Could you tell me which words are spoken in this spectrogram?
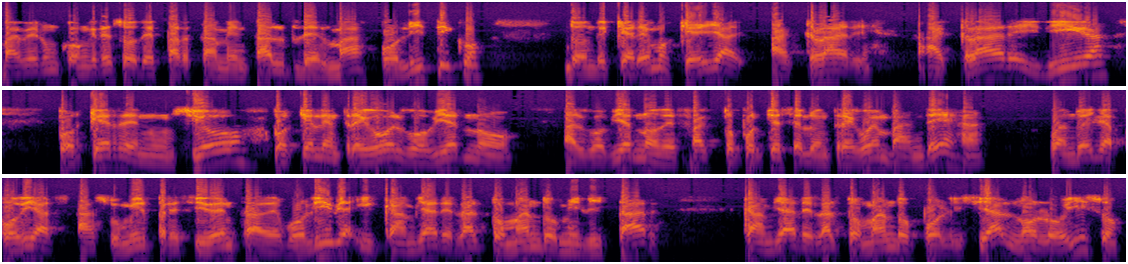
Va a haber un congreso departamental del MAS político, donde queremos que ella aclare, aclare y diga por qué renunció, por qué le entregó el gobierno al gobierno de facto, por qué se lo entregó en bandeja, cuando ella podía asumir presidenta de Bolivia y cambiar el alto mando militar, cambiar el alto mando policial, no lo hizo.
